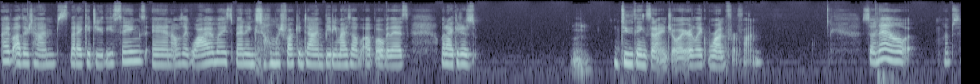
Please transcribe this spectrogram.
I have other times that I could do these things, and I was like, why am I spending so much fucking time beating myself up over this when I could just mm. do things that I enjoy or like run for fun. So now, whoops.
